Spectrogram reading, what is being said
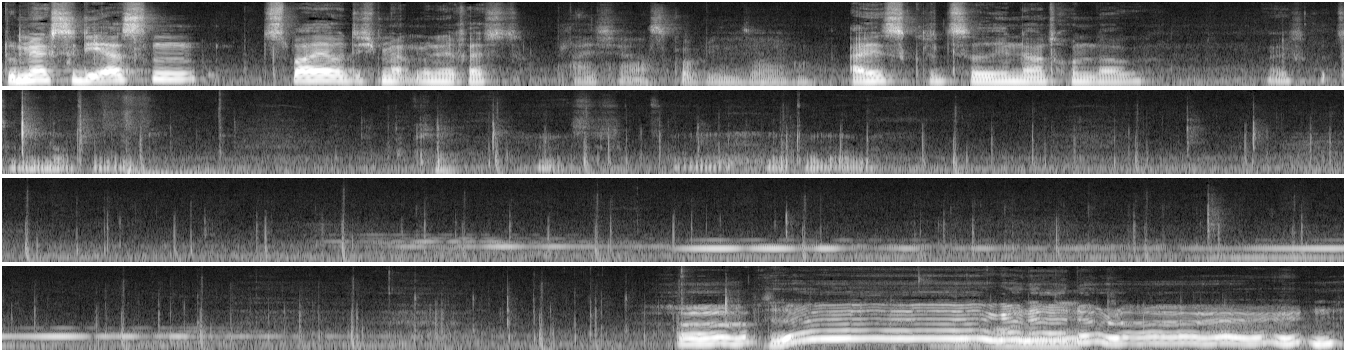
Du merkst dir die ersten zwei und ich merke mir den Rest. Gleiche Ascorbinsäure. Eis, Glycerin, Natronlauge. Eis, Glycerin, Natronlauge. Okay. Natronlauge. I'm singing in the rain.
